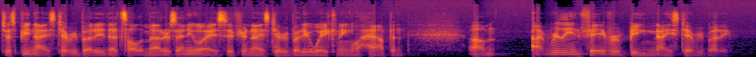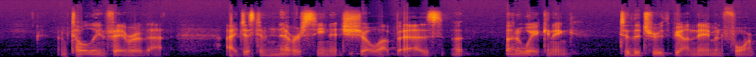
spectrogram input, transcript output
Just be nice to everybody. That's all that matters anyway. So if you're nice to everybody, awakening will happen. Um, I'm really in favor of being nice to everybody. I'm totally in favor of that. I just have never seen it show up as a, an awakening to the truth beyond name and form.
